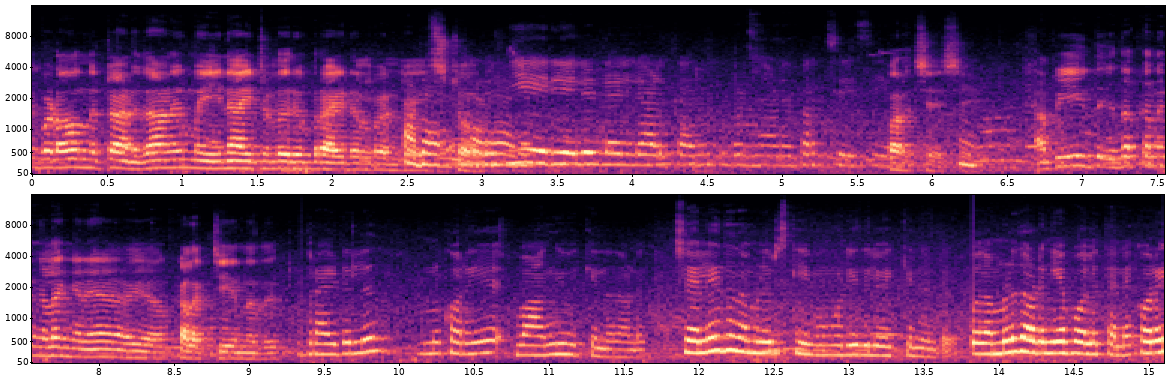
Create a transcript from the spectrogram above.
ഇവിടെ വന്നിട്ടാണ്. ഇതാണ് മെയിൻ ആയിട്ടുള്ള ഒരു ബ്രൈഡൽ റെന്റൽ സ്റ്റോർ ഈ ഏരിയയിലുള്ള എല്ലാ ആൾക്കാരും ഇവിടുന്നാണ് പർച്ചേസ് ചെയ്യുന്നത്. പർച്ചേസ് അപ്പൊ ഈ ഇതൊക്കെ നിങ്ങൾ എങ്ങനെ കളക്ട് ചെയ്യുന്നത്? ബ്രൈഡൽ നമ്മൾ കുറേ വാങ്ങി വെക്കുന്നതാണ്. ചിലത് നമ്മളൊരു സ്കീമും കൂടി ഇതിൽ വെക്കുന്നുണ്ട്. ഇപ്പോൾ നമ്മൾ തുടങ്ങിയ പോലെ തന്നെ കുറേ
